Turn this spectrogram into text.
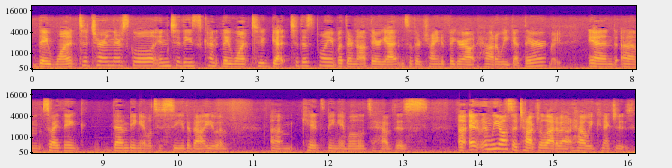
they want to turn their school into these kind of they want to get to this point, but they're not there yet, and so they're trying to figure out how do we get there. Right. And um, so I think them being able to see the value of um, kids being able to have this, uh, and, and we also talked a lot about how we connected it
